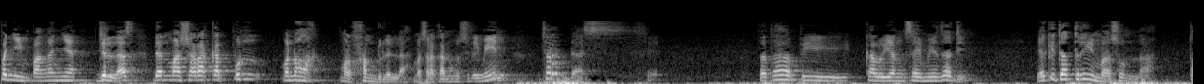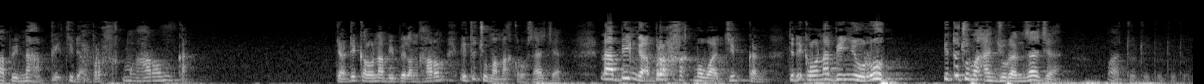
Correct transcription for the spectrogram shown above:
penyimpangannya jelas, dan masyarakat pun menolak. Alhamdulillah, masyarakat muslimin cerdas. Tetapi kalau yang saya minta tadi, ya kita terima sunnah, tapi Nabi tidak berhak mengharamkan. Jadi kalau Nabi bilang haram, itu cuma makruh saja. Nabi nggak berhak mewajibkan. Jadi kalau Nabi nyuruh, itu cuma anjuran saja. Waduh, duh, duh, duh, duh.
